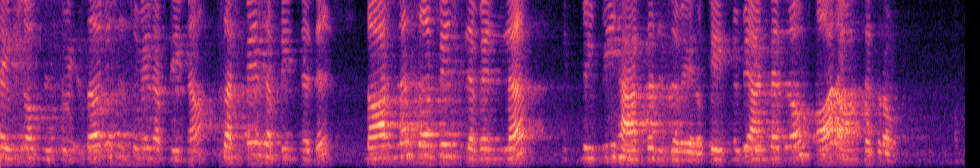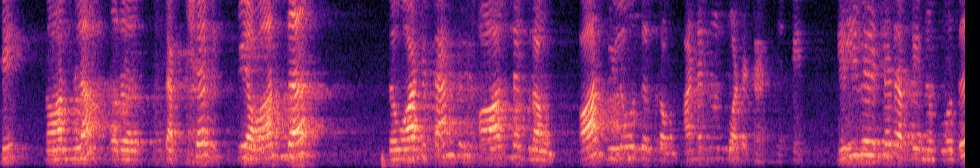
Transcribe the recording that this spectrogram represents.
types of reserve service reservoir அப்படின்னா சர்ஃபேஸ் அப்படின்றது நார்மலாக சர்ஃபேஸ் லெவல்ல it will be have the reservoir okay it will be under ground or on the ground okay நார்மலா ஒரு structure it be on the the water tank is on the ground or below the ground underground water tank okay elevated அப்படின்னும் போது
